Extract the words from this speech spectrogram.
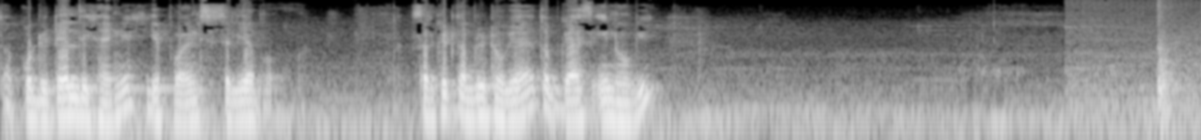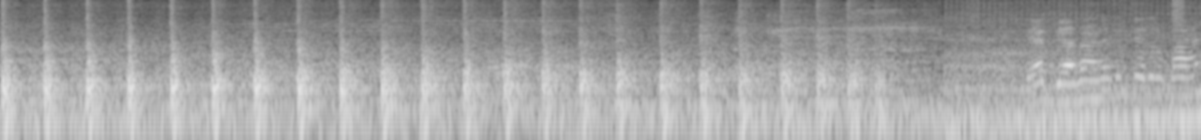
तो आपको डिटेल दिखाएँगे, ये पॉइंट चलिए अब सर्किट कंप्लीट हो गया है तो गैस इन होगी। ज़्यादा है ना कितने रुपया है?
